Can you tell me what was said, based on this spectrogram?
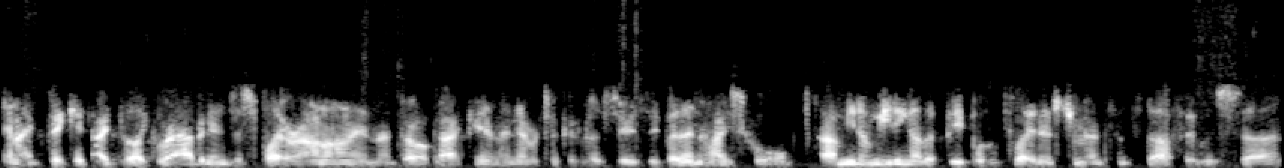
and I'd pick it, I'd like grab it and just play around on it, and then throw it back in. I never took it really seriously. But in high school, um, you know, meeting other people who played instruments and stuff, it was uh,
